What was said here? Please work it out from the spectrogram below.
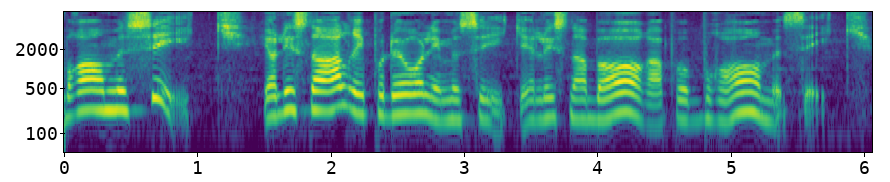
Bra musik. Jag lyssnar aldrig på dålig musik. Jag lyssnar bara på bra musik.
